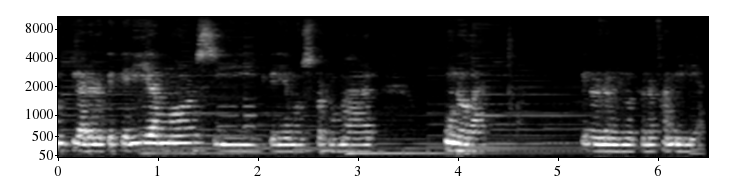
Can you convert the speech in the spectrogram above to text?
muy claro lo que queríamos y queríamos formar un hogar, que no es lo mismo que una familia.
